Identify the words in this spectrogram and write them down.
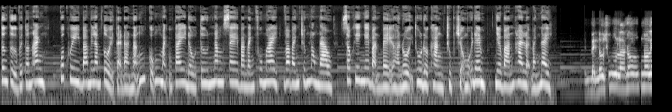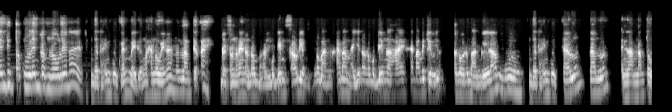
Tương tự với Tuấn Anh, Quốc Huy 35 tuổi tại Đà Nẵng cũng mạnh tay đầu tư 5 xe bán bánh phô mai và bánh trứng lòng đào. Sau khi nghe bạn bè ở Hà Nội thu được hàng chục triệu mỗi đêm nhờ bán hai loại bánh này. Bánh đậu su là nó nó lên tiktok nó lên rầm rộ lên ấy. Đợt em cũng quen mấy đứa ở hà nội nó nó làm được ấy đợt nó nói nó nó bán một đêm cao điểm nó bán hai ba mấy chứ nó một đêm là hai hai ba mươi triệu chứ. Hà nội nó bán ghê lắm. Đợt em cũng theo luôn làm luôn. Anh làm năm chỗ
